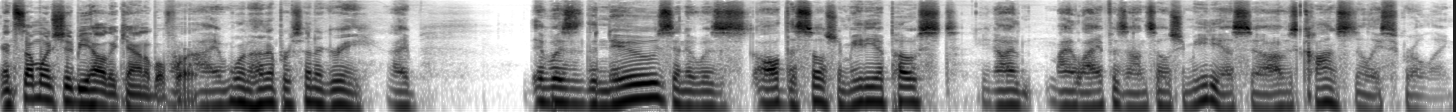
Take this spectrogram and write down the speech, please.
And someone should be held accountable for it. I 100% agree. I it was the news and it was all the social media posts. You know, I, my life is on social media, so I was constantly scrolling.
